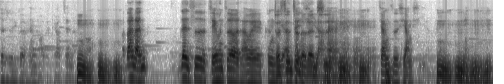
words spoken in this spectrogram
这是一个很好的条件了，嗯嗯嗯、啊。当然，认识结婚之后才会更加真正的认识，嗯嗯，相知相惜，嗯嗯嗯嗯。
